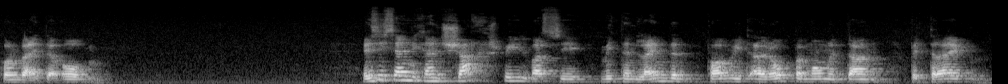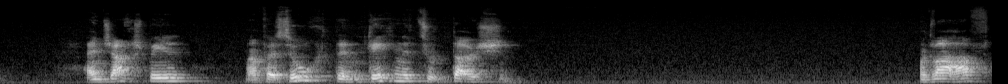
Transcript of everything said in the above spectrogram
von weiter oben. Es ist eigentlich ein Schachspiel, was sie mit den Ländern, vor allem mit Europa momentan betreiben. Ein Schachspiel, man versucht den Gegner zu täuschen. Und wahrhaft,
